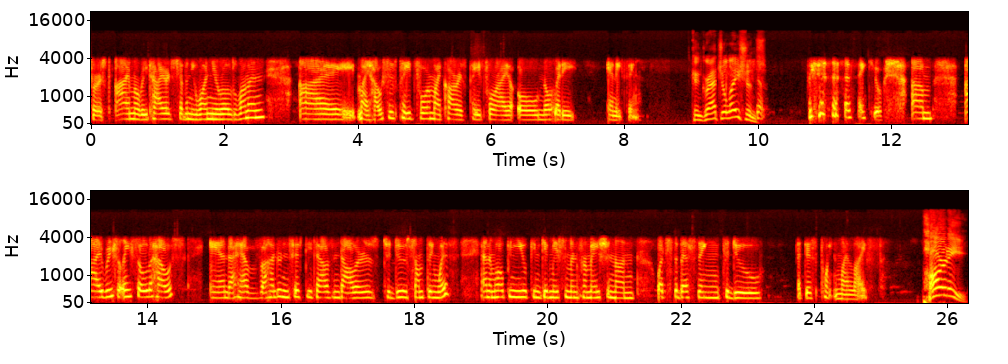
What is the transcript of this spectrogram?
first. I'm a retired 71 year old woman. I my house is paid for, my car is paid for. I owe nobody anything. Congratulations. Thank you. Um, I recently sold a house, and I have $150,000 to do something with, and I'm hoping you can give me some information on what's the best thing to do at this point in my life. Party,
